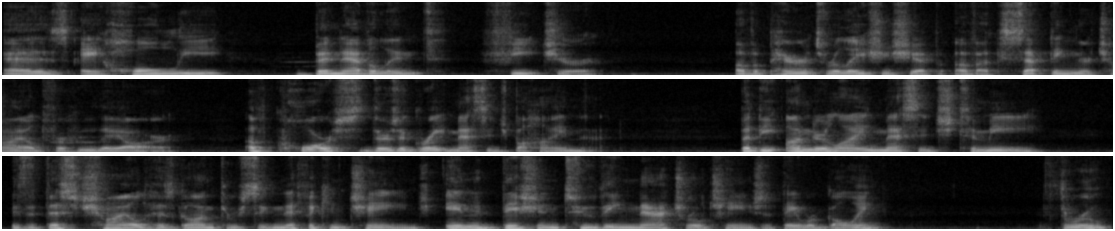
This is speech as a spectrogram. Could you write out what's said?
as a wholly benevolent feature of a parent's relationship of accepting their child for who they are, of course, there's a great message behind that. But the underlying message to me is that this child has gone through significant change in addition to the natural change that they were going through.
